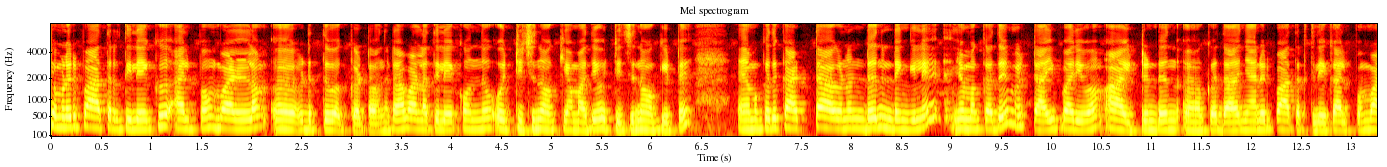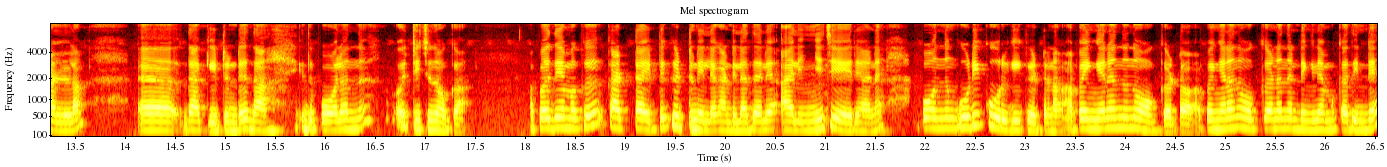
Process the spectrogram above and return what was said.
നമ്മളൊരു പാത്രത്തിലേക്ക് അല്പം വെള്ളം എടുത്ത് വെക്കുക കേട്ടോ എന്നിട്ട് ആ വെള്ളത്തിലേക്ക് ഒന്ന് ഒറ്റിച്ച് നോക്കിയാൽ മതി. ഒറ്റിച്ച് നോക്കിയിട്ട് നമുക്കത് കട്ടാകണമെന്നുണ്ടെങ്കിൽ നമുക്കത് മിഠായി പരിവം ആയിട്ടുണ്ട്. ഇതാ ഞാനൊരു പാത്രത്തിലേക്ക് അല്പം വെള്ളം ഇതാക്കിയിട്ടുണ്ട്. ഇതാ ഇതുപോലെ ഒന്ന് ഒറ്റിച്ച് നോക്കാം. അപ്പോൾ അത് നമുക്ക് കട്ടായിട്ട് കിട്ടണില്ല കണ്ടില്ല? അതിൽ അലിഞ്ഞ് ചേരുകയാണ് അപ്പോൾ ഒന്നും കൂടി കുറുകി കിട്ടണം. അപ്പോൾ ഇങ്ങനെ ഒന്ന് നോക്കുക കേട്ടോ അപ്പോൾ ഇങ്ങനെ നോക്കുകയാണെന്നുണ്ടെങ്കിൽ നമുക്കതിന്റെ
